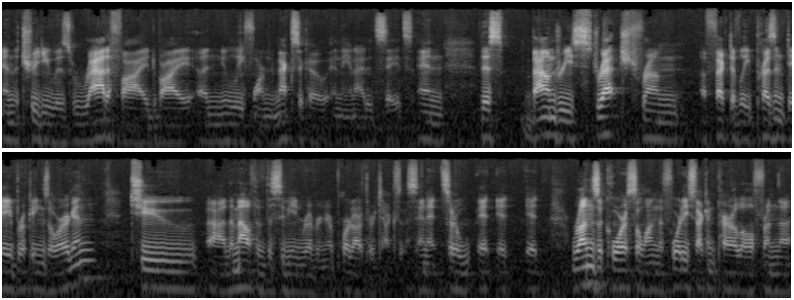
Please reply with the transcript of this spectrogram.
and the treaty was ratified by a newly formed Mexico and the United States. And this boundary stretched from effectively present day Brookings, Oregon, to uh, the mouth of the Sabine River near Port Arthur, Texas. And it sort of it, it, it runs a course along the 42nd parallel from the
